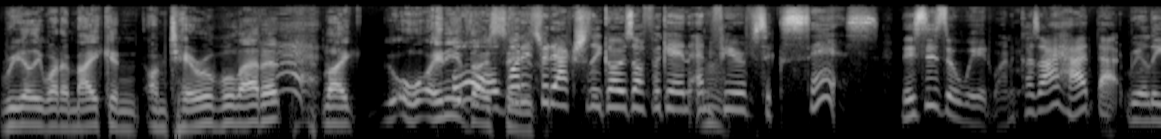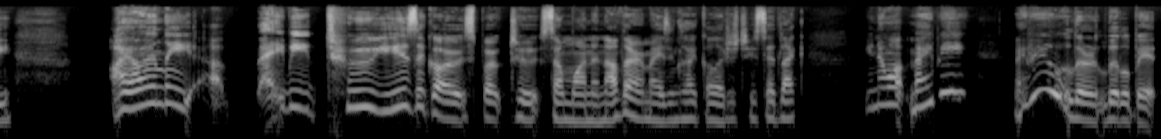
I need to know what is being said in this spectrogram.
really want to make and I'm terrible at it? Like, or any of or those what things. Mm. if it actually goes off again and fear of success this is a weird one because i had that really i only uh, maybe two years ago spoke to someone another amazing psychologist who said like you know what maybe maybe you were a little bit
